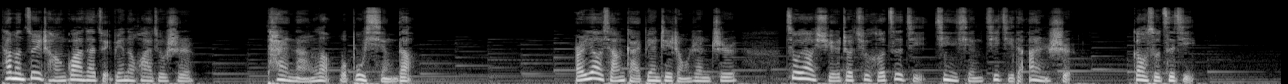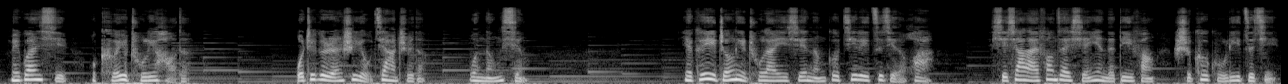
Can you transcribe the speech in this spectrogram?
他们最常挂在嘴边的话就是：“太难了，我不行的。”而要想改变这种认知，就要学着去和自己进行积极的暗示，告诉自己，没关系，我可以处理好的，我这个人是有价值的，我能行。也可以整理出来一些能够激励自己的话，写下来放在显眼的地方，时刻鼓励自己。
